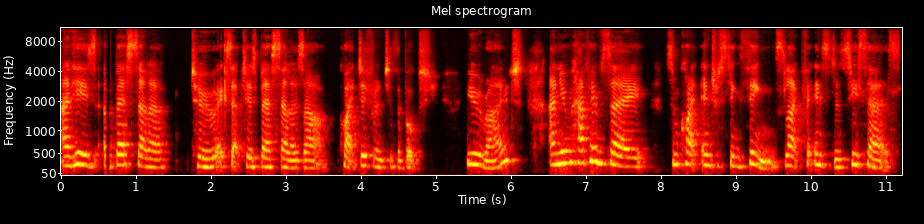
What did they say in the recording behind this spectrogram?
and he's a bestseller too, except his bestsellers are quite different to the books you write. And you have him say some quite interesting things. Like, for instance, he says,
